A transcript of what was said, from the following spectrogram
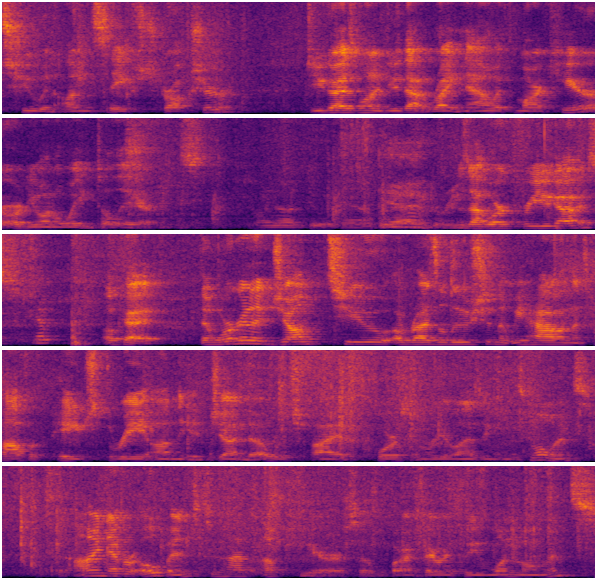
to an unsafe structure. Do you guys wanna do that right now with Mark here or do you wanna wait until later? Why not do it now? Yeah, I agree. Does that work for you guys? Yep. Okay, then we're gonna jump to a resolution that we have on the top of page three on the agenda, which I of course am realizing in this moment that I never opened to have up here, so bear bear with me one moment.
